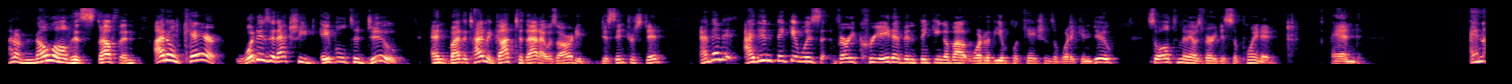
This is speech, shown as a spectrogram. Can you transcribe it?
I don't know all this stuff and I don't care. What is it actually able to do? And by the time it got to that, I was already disinterested. and then it, I didn't think it was very creative in thinking about what are the implications of what it can do. So ultimately, I was very disappointed. And and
